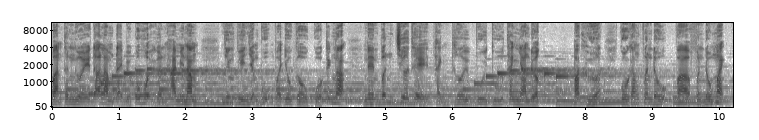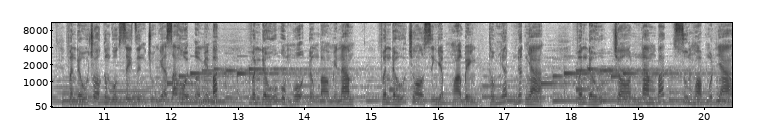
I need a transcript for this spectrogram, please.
bản thân người đã làm đại biểu Quốc hội gần 20 năm, nhưng vì nhiệm vụ và yêu cầu của cách mạng nên vẫn chưa thể thành thơi vui thú thanh nhàn được. Bác hứa cố gắng phấn đấu và phấn đấu mạnh, phấn đấu cho công cuộc xây dựng chủ nghĩa xã hội ở miền Bắc, phấn đấu ủng hộ đồng bào miền Nam, phấn đấu cho sự nghiệp hòa bình, thống nhất nước nhà, phấn đấu cho Nam Bắc sum họp một nhà,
